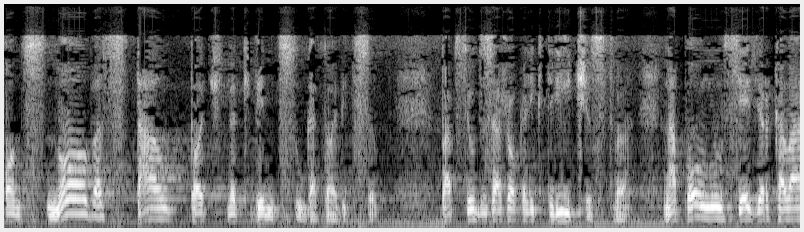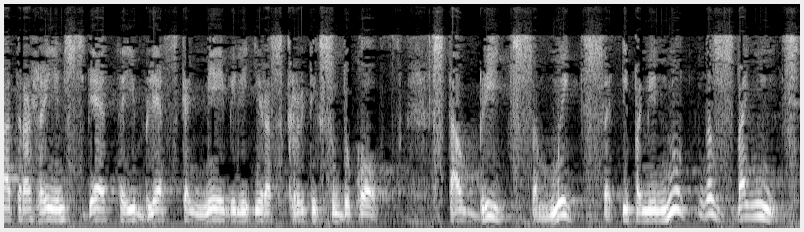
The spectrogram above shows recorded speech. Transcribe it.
он снова стал точно к венцу готовиться. Повсюду зажег электричество, наполнил все зеркала отражением света и блеска мебели и раскрытых сундуков, стал бриться, мыться и поминутно звонить,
